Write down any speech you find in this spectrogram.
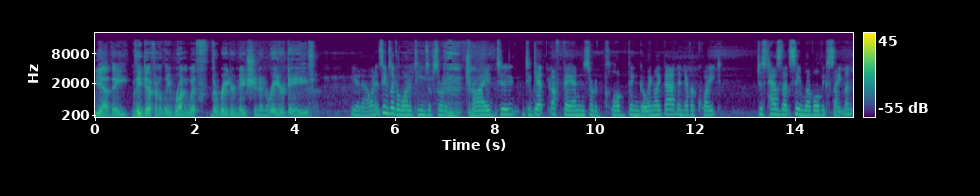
yeah, they they definitely run with the Raider Nation and Raider Dave. You know, and it seems like a lot of teams have sort of tried to to get a fan sort of club thing going like that and never quite just has that same level of excitement.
